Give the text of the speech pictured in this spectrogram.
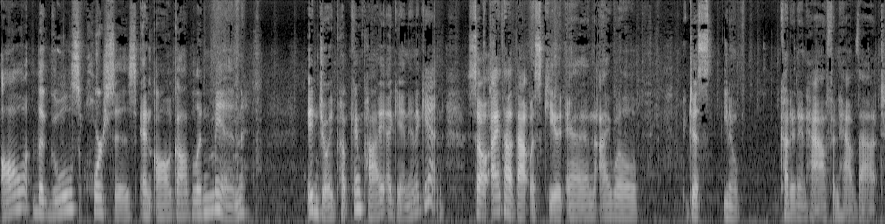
all the ghouls horses and all goblin men enjoyed pumpkin pie again and again. So I thought that was cute and I will just, you know, cut it in half and have that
